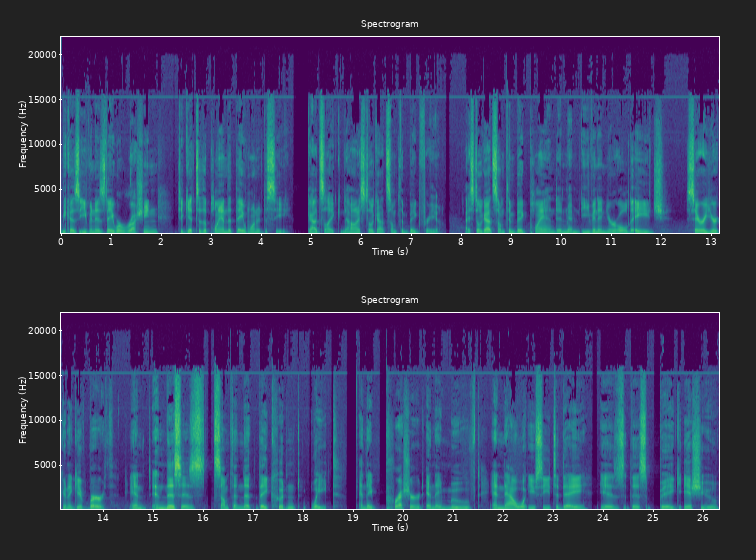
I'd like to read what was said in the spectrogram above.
because even as they were rushing to get to the plan that they wanted to see, God's like, no, I still got something big for you. I still got something big planned. And, even in your old age, Sarah, you're going to give birth. And, and this is something that they couldn't wait. And they pressured and they moved. And now what you see today is this big issue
